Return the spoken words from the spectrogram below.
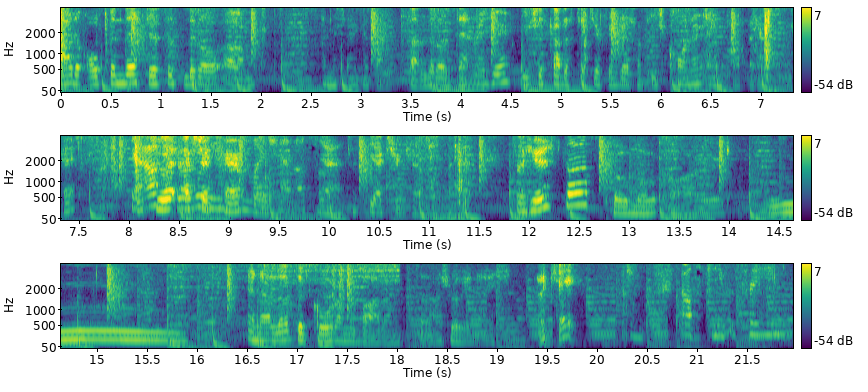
how to open this, there's this little, um, let me see, I get that, that little dent right here. You just gotta stick your fingers on each corner and pop it out, okay? Yeah, just I do it extra careful. channel, so- Yeah, just be extra careful with it. So here's the promo card. Ooh. And I love the gold on the bottom, so that's really nice. Okay. I'll save it for you.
